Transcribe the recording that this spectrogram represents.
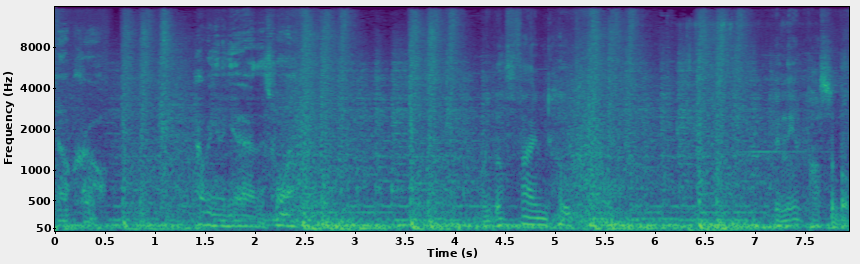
No crew. How are we gonna get out of this one? We will find hope in the impossible.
